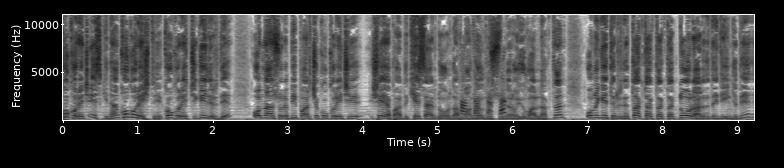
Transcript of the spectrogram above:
Kokoreç eskiden kokoreçti. Kokoreççi gelirdi. Ondan sonra bir parça kokoreçi şey yapardı. Keserdi oradan Tak, tak, mangalın tak, üstünden o yuvarlaktan. Onu getirirdi tak tak tak tak doğrardı dediğin gibi.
